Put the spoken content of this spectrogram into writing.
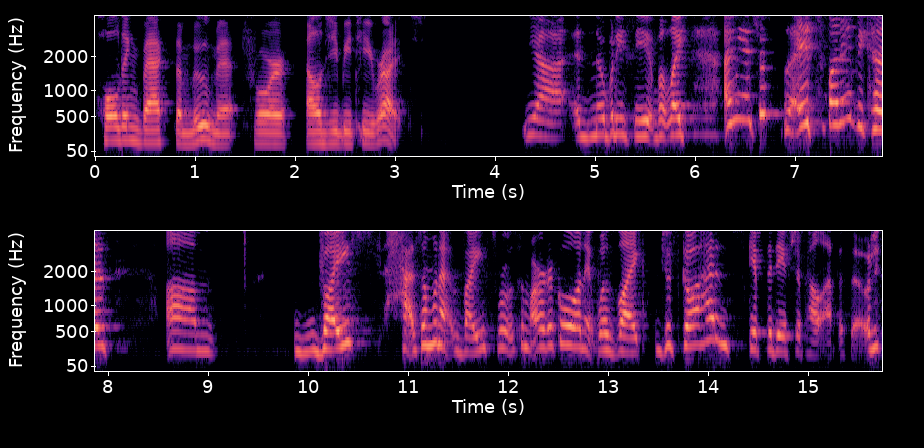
holding back the movement for LGBT rights. Yeah, and nobody see it, but like, I mean, it's just it's funny because um, Vice had someone at Vice wrote some article, and it was like, just go ahead and skip the Dave Chappelle episode.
